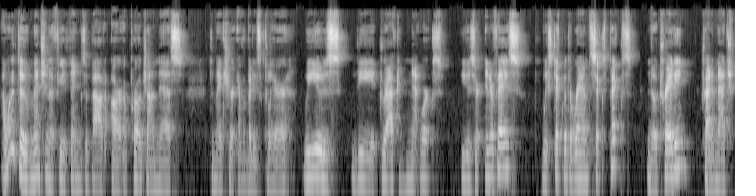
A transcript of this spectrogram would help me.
I wanted to mention a few things about our approach on this to make sure everybody's clear. We use the Draft Networks user interface. We stick with the RAM 6 picks, no trading, try to match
